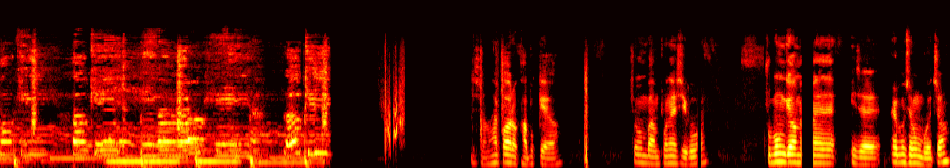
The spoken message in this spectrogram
low-key, low-key 이건 low-key야 Low-key 이제 전할거 하러 가볼게요 좋은 밤 보내시고 구봉겸의 이제 앨범 제목 뭐였죠?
